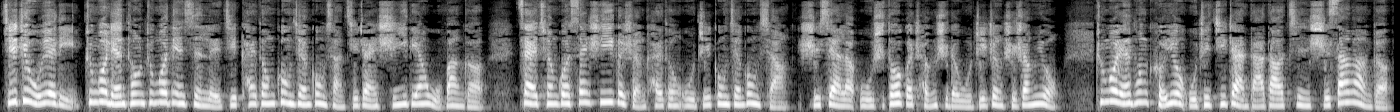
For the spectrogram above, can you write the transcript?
截至五月底，中国联通、中国电信累计开通共建共享基站11.5万个，在全国31个省开通 5G 共建共享，实现了五十多个城市的 5G 正式商用。中国联通可用 5G 基站达到近13万个，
